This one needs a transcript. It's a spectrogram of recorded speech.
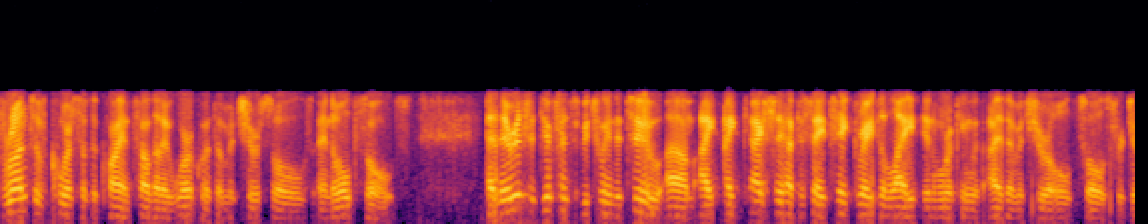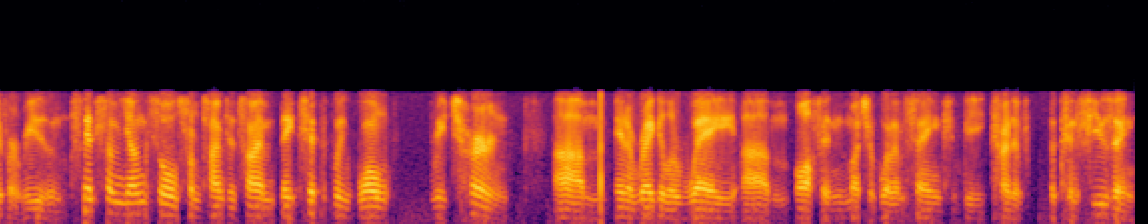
brunt, of course, of the clientele that I work with are mature souls and old souls. And there is a difference between the two. Um, I, I actually have to say, take great delight in working with either mature or old souls for different reasons. It's some young souls from time to time, they typically won't return um, in a regular way. Um, often, much of what I'm saying can be kind of confusing.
